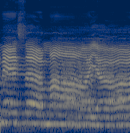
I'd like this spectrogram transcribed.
में समाया।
